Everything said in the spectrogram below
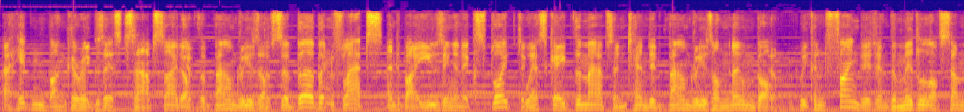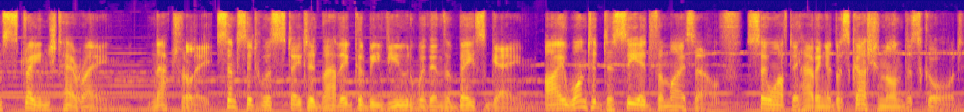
a hidden bunker exists outside of the boundaries of suburban flats and by using an exploit to escape the map's intended boundaries on Gnome Bottom, we can find it in the middle of some strange terrain. Naturally, since it was stated that it could be viewed within the base game, I wanted to see it for myself. So after having a discussion on Discord,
